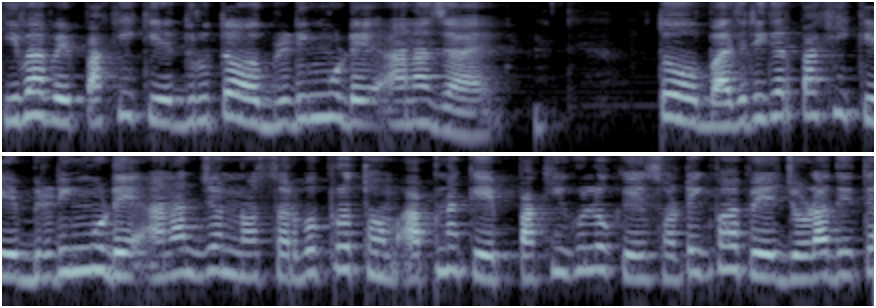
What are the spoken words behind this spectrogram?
কীভাবে পাখিকে দ্রুত ব্রিডিং মুডে আনা যায়। তো বাজরিকার পাখিকে ব্রিডিং মুডে আনার জন্য সর্বপ্রথম আপনাকে পাখিগুলোকে সঠিকভাবে জোড়া দিতে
